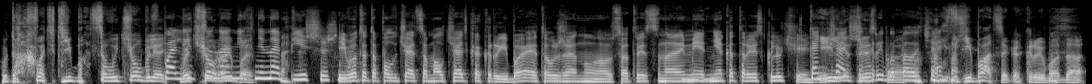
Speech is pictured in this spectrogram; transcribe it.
да хватит ебаться, вы чё, блядь? В Вы чё, полицию на рыбы? них не напишешь. И да. вот это получается молчать как рыба, это уже, ну, соответственно, имеет некоторые исключения. Кончать Или как же рыба получается. Ебаться как рыба, да.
